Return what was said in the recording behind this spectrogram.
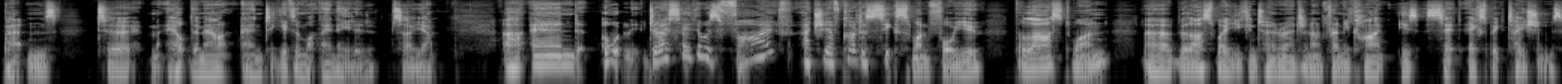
patterns to help them out and to give them what they needed. So yeah. Uh, and oh, did I say there was five? Actually, I've got a sixth one for you. The last one, uh, the last way you can turn around an unfriendly client is set expectations.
